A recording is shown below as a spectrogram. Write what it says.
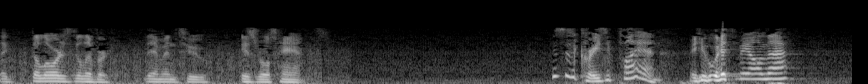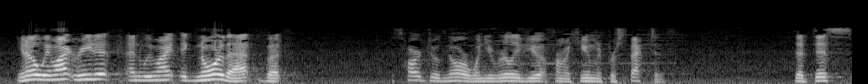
that the Lord has delivered them into Israel's hands. This is a crazy plan. Are you with me on that? You know, we might read it and we might ignore that, but it's hard to ignore when you really view it from a human perspective that this,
